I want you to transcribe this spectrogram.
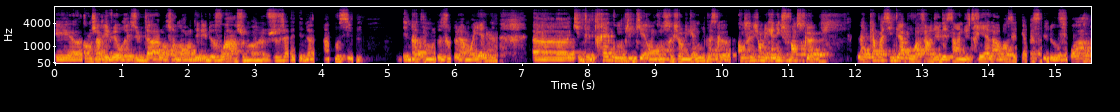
Et euh, quand j'arrivais au résultat, lorsqu'on me rendait les devoirs, j'avais des notes impossibles, des notes en dessous de la moyenne, euh, qui étaient très compliquées en construction mécanique parce que construction mécanique, je pense que la capacité à pouvoir faire du dessin industriel, à avoir cette capacité de voir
